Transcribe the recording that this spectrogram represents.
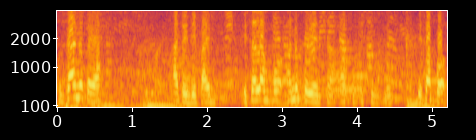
Magkano kaya? Ah, 25. Isa lang po. Ano po yan siya? Ah, cookie simple. Isa po.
